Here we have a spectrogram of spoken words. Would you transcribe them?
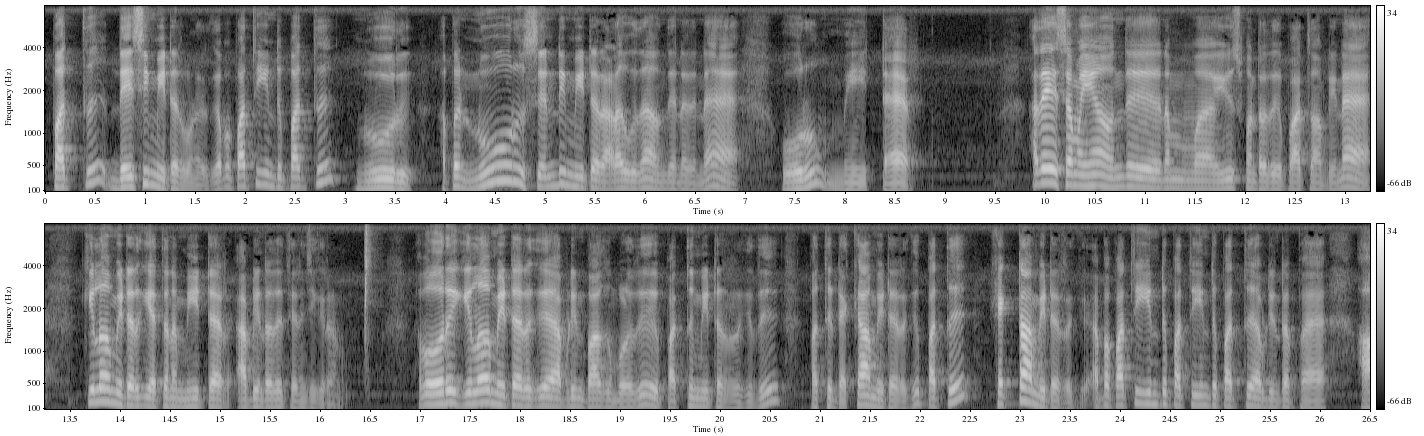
பத்து டெசிமீட்டர் ஒன்று இருக்குது. அப்போ பத்து இன்ட்டு பத்து நூறு. அப்போ நூறு சென்டிமீட்டர் அளவு தான் வந்து என்னதுன்னா ஒரு மீட்டர் அதே சமயம் வந்து நம்ம யூஸ் பண்ணுறது பார்த்தோம் அப்படின்னா கிலோமீட்டருக்கு எத்தனை மீட்டர் அப்படின்றத தெரிஞ்சுக்கிறணும். அப்போ ஒரு கிலோமீட்டருக்கு அப்படின்னு பார்க்கும்பொழுது பத்து மீட்டர் இருக்குது பத்து டெக்கா மீட்டர் இருக்குது பத்து ஹெக்டா மீட்டர் இருக்குது அப்போ பத்து இன்ட்டு பத்து இன்ட்டு பத்து அப்படின்றப்ப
